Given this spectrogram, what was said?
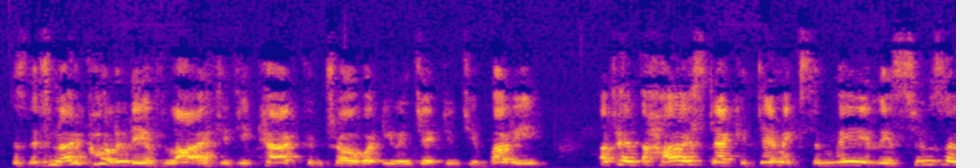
because there's no quality of life if you can't control what you inject into your body. I've had the highest academics immediately, as soon as I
